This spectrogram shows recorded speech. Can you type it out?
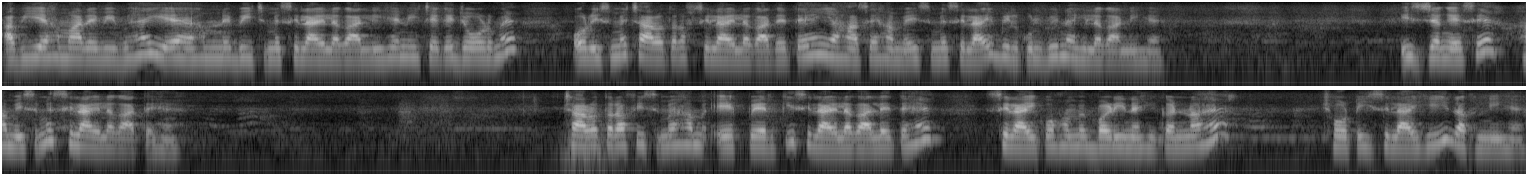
अब ये हमारे विब हैं, ये हमने बीच में सिलाई लगा ली है नीचे के जोड़ में और इसमें चारों तरफ़ सिलाई लगा देते हैं। यहाँ से हमें इसमें सिलाई बिल्कुल भी नहीं लगानी है। इस जगह से हम इसमें सिलाई लगाते हैं। चारों तरफ़ इसमें हम एक पैर की सिलाई लगा लेते हैं। सिलाई को हमें बड़ी नहीं करना है, छोटी सिलाई ही रखनी है।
